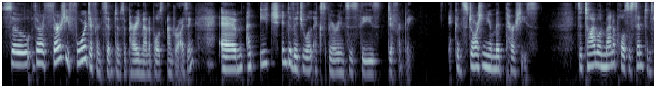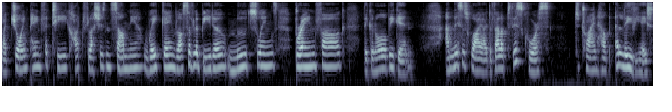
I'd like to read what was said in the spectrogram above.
So there are 34 different symptoms of perimenopause and rising, um, and each individual experiences these differently. It can start in your mid 30s. It's a time when menopausal symptoms like joint pain, fatigue, hot flushes, insomnia, weight gain, loss of libido, mood swings, brain fog, they can all begin. And this is why I developed this course to try and help alleviate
